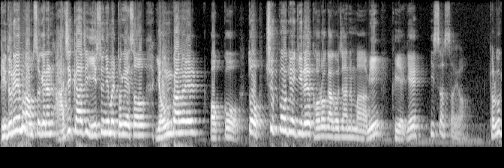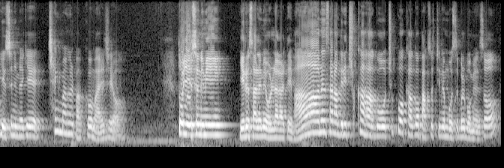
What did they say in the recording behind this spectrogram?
베드로의 마음속에는 아직까지 예수님을 통해서 영광을 얻고 또 축복의 길을 걸어가고자 하는 마음이 그에게 있었어요. 결국 예수님에게 책망을 받고 말지요. 또 예수님이 예루살렘에 올라갈 때 많은 사람들이 축하하고 축복하고 박수치는 모습을 보면서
